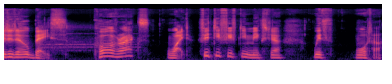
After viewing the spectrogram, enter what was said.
Citadel base. Corax, white. 50-50 mixture with water.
